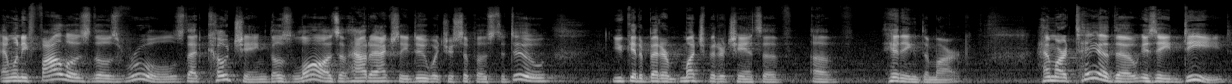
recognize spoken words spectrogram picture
And when he follows those rules, that coaching, those laws of how to actually do what you're supposed to do, you get a better, much better chance of, of hitting the mark. Hamartia, though, is a deed.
